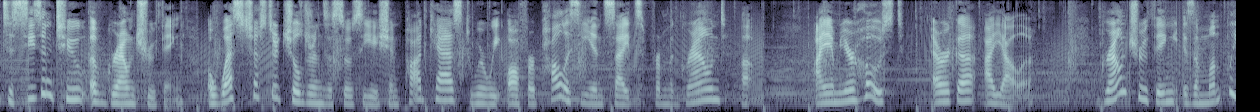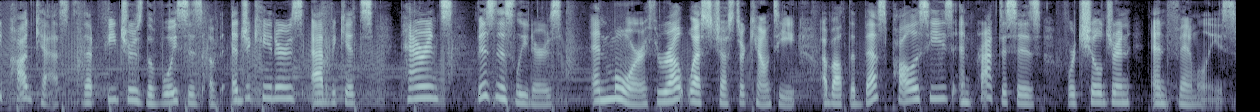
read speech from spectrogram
Welcome to season two of Ground Truthing, a Westchester Children's Association podcast where we offer policy insights from the ground up. I am your host, Erica Ayala. Ground Truthing is a monthly podcast that features the voices of educators, advocates, parents, business leaders, and more throughout Westchester County about the best policies and practices for children and families.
